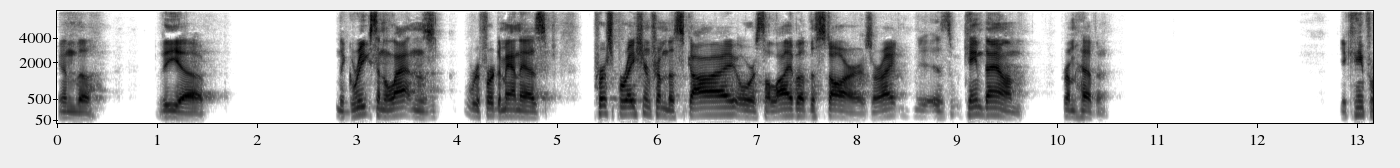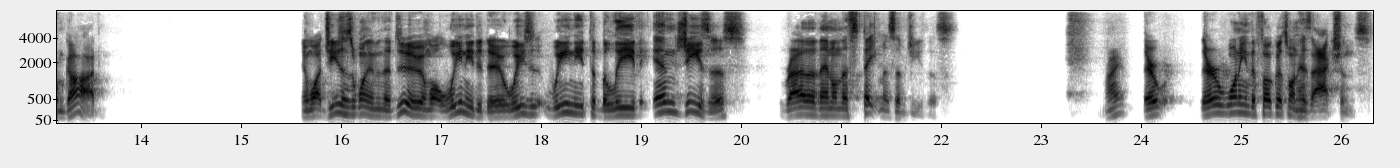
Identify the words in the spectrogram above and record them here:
In the, the, uh, the Greeks and the Latins referred to man as perspiration from the sky or saliva of the stars, all right? It came down from heaven. It came from God. And what Jesus wanted them to do and what we need to do, we, we need to believe in Jesus rather than on the statements of Jesus. Right? They're, they're wanting to focus on his actions.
